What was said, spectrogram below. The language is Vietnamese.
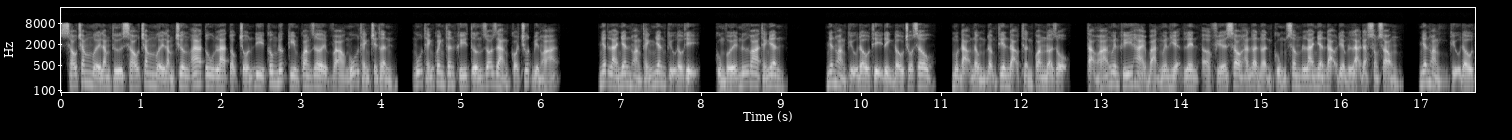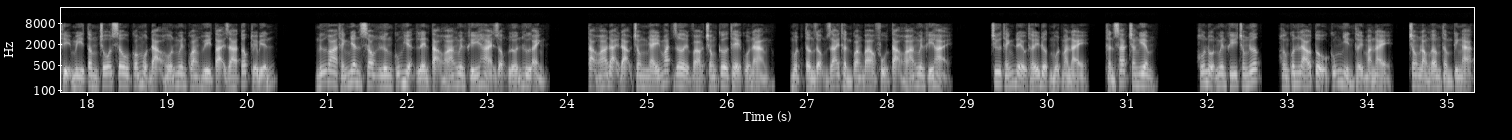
615 thứ 615 chương A Tu La tộc trốn đi công đức kim quang rơi vào ngũ thánh trên thân, ngũ thánh quanh thân khí tướng rõ ràng có chút biến hóa. Nhất là nhân hoàng thánh nhân cựu đầu thị, cùng với nữ hoa thánh nhân. Nhân hoàng cựu đầu thị đỉnh đầu chỗ sâu, một đạo nồng đậm thiên đạo thần quang nở rộ, tạo hóa nguyên khí hải bản nguyên hiện lên ở phía sau hắn ẩn ẩn cùng xâm la nhân đạo điểm lạ đặt song song, nhân hoàng cựu đầu thị mi tâm chỗ sâu có một đạo hồn nguyên quang huy tại gia tốc thủy biến. Nữ hoa thánh nhân sau lưng cũng hiện lên tạo hóa nguyên khí hải rộng lớn hư ảnh. Tạo hóa đại đạo trong nháy mắt rơi vào trong cơ thể của nàng, một tầng rộng rãi thần quang bao phủ tạo hóa nguyên khí hải chư thánh đều thấy được một màn này, thần sắc trang nghiêm. Hỗn độn nguyên khí trong nước, hồng quân lão tổ cũng nhìn thấy màn này, trong lòng âm thầm kinh ngạc.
